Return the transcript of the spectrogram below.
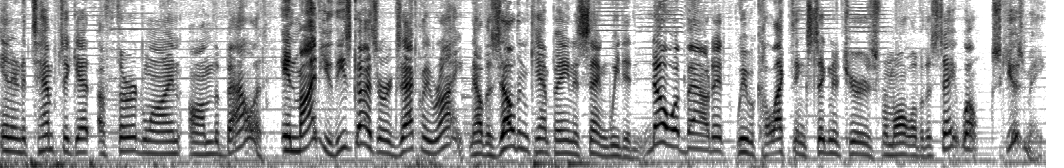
in an attempt to get a third line on the ballot. In my view, these guys are exactly right. Now, the Zeldin campaign is saying we didn't know about it. We were collecting signatures from all over the state. Well, excuse me.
